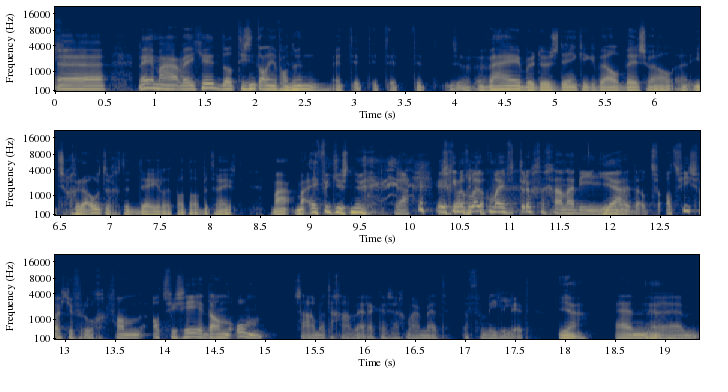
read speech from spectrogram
Uh, nee, maar weet je, dat is niet alleen van hun. Het, het, het, wij hebben dus denk ik wel best wel uh, iets groter te delen wat dat betreft. Maar, maar eventjes nu. Ja, misschien nog leuk om even terug te gaan naar die, ja. uh, dat advies wat je vroeg. Van adviseer je dan om samen te gaan werken, zeg maar, met een familielid. Ja. En ja. Um,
